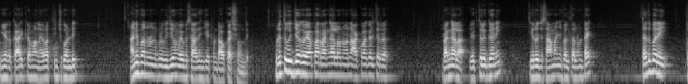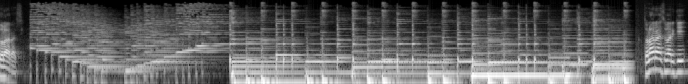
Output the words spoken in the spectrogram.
మీ యొక్క కార్యక్రమాలు నిర్వర్తించుకోండి. అన్ని పనులను కూడా విజయం వైపు సాధించేటువంటి అవకాశం ఉంది. వృత్తి ఉద్యోగ వ్యాపార రంగాల్లోనూ ఉన్న ఆక్వాకల్చర్ రంగాల వ్యక్తులకు కానీ ఈరోజు సామాన్య ఫలితాలు ఉంటాయి. తదుపరి తులారాశి. తులారాశి వారికి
